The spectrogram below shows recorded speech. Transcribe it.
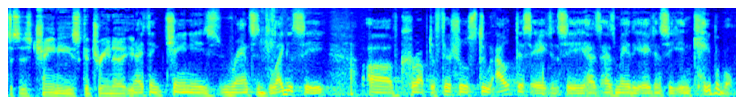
This is Cheney's Katrina. And I think Cheney's rancid legacy of corrupt officials throughout this agency has, has made the agency incapable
